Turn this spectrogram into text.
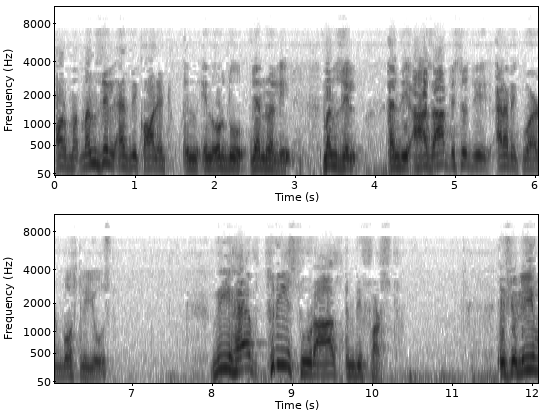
or manzil as we call it in, in Urdu generally, manzil. And the ahzab, this is the Arabic word mostly used. We have three surahs in the first. If you leave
